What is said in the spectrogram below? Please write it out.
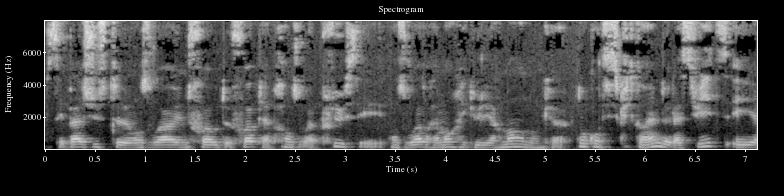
c'est pas juste on se voit une fois ou deux fois puis après on se voit plus. C'est on se voit vraiment régulièrement. Donc donc on discute quand même de la suite. Et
